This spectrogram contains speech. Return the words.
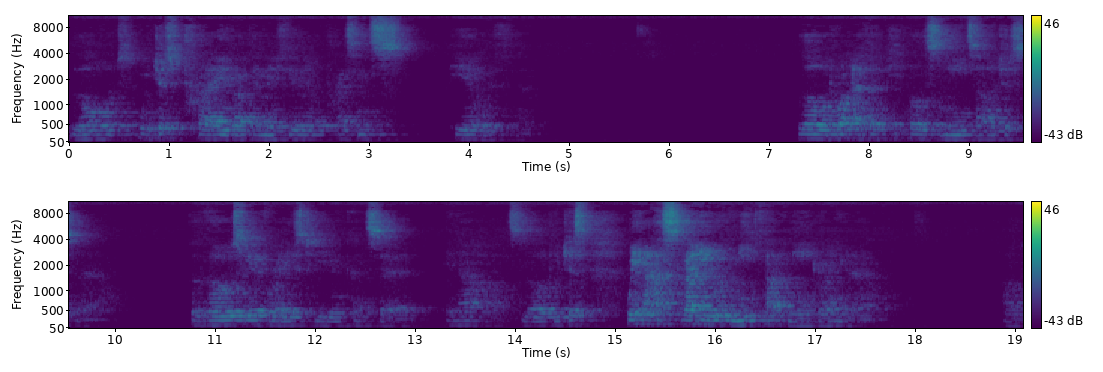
Lord, we just pray that they may feel your presence here with them. Lord, whatever people's needs are just now, for those we have raised to you in concern in our hearts, Lord, we just we ask that you would meet that need right now. Amen.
